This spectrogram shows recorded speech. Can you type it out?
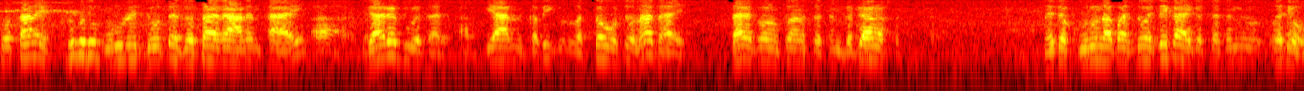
પોતાને એટલું બધું ગુરુને જોતા જોતા એને આનંદ થાય. જયારે દૂર થાય. એ આનંદ કભી વધતો ઓછો ના થાય. ત્યારે કોણ સત્સંગ ઘટે ત્યાંનો નહીં તો ગુરુ ના પાસે દોષ દેખાય કે સત્સંગ વધ્યો.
